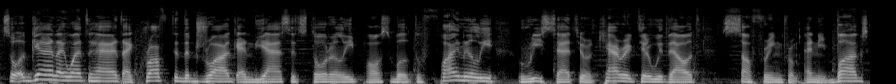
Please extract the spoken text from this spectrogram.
So again, I went ahead, I crafted the drug and yes, it's totally possible to finally reset your character without suffering from any bugs.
